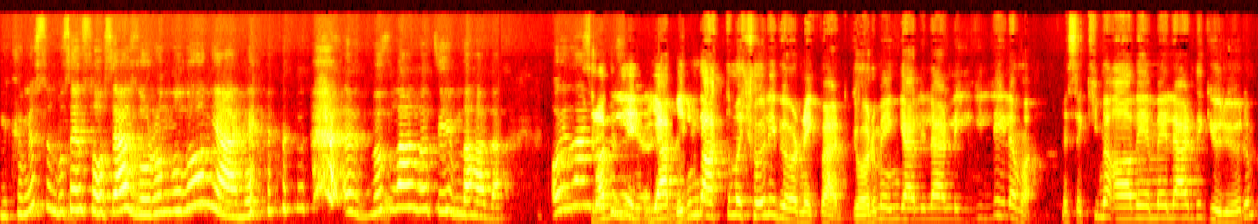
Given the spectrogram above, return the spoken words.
yükümlüsün. Bu senin sosyal zorunluluğun yani. Nasıl anlatayım daha da? O yüzden Tabii ya benim de aklıma şöyle bir örnek verdi. Görme engellilerle ilgili değil ama mesela kimi AVM'lerde görüyorum.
